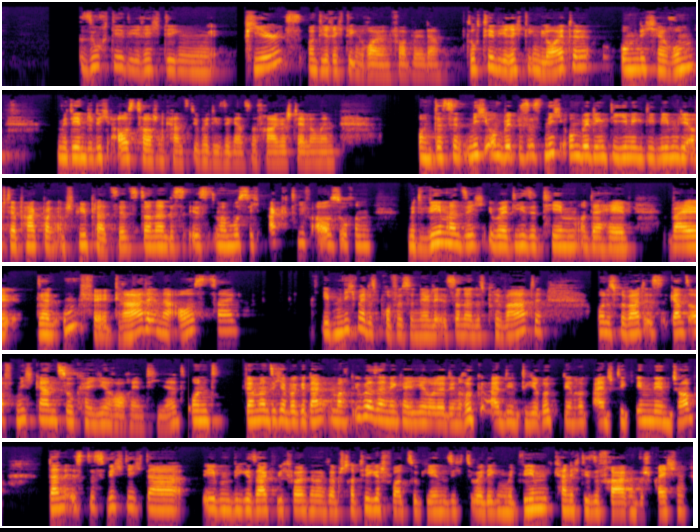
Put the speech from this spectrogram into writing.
Such dir die richtigen Peers und die richtigen Rollenvorbilder. Such dir die richtigen Leute um dich herum, mit denen du dich austauschen kannst über diese ganzen Fragestellungen. Und das sind nicht unbedingt, das ist nicht unbedingt diejenige, die neben dir auf der Parkbank am Spielplatz sitzt, sondern das ist, man muss sich aktiv aussuchen, mit wem man sich über diese Themen unterhält, weil dein Umfeld gerade in der Auszeit eben nicht mehr das Professionelle ist, sondern das Private. Und das Private ist ganz oft nicht ganz so karriereorientiert. Und wenn man sich aber Gedanken macht über seine Karriere oder den, Rück, äh, die, die Rück, den Rückeinstieg in den Job, dann ist es wichtig, da eben, wie gesagt, wie ich vorhin gesagt habe, strategisch vorzugehen, sich zu überlegen, mit wem kann ich diese Fragen besprechen.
